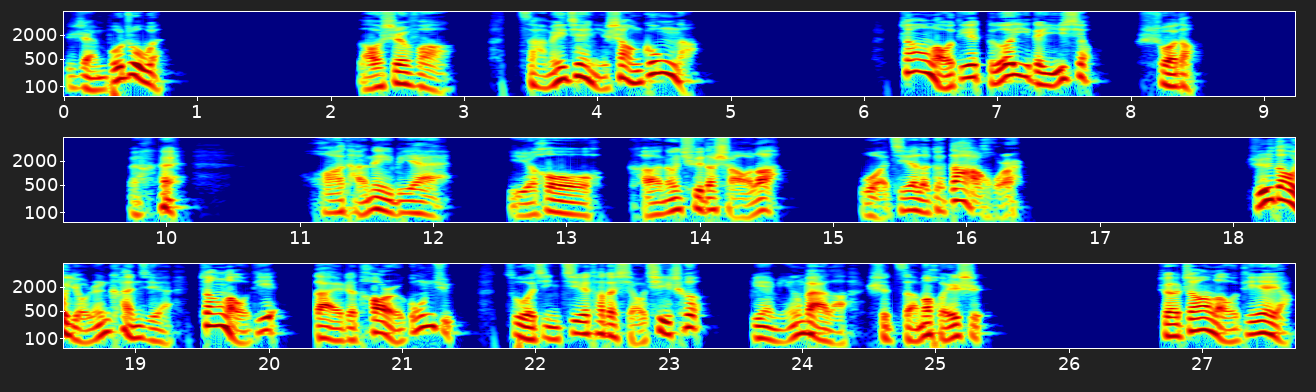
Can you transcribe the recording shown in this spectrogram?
忍不住问：“老师傅，咋没见你上工呢？”张老爹得意的一笑，说道：“ 花坛那边以后可能去的少了，我接了个大活儿。”直到有人看见张老爹带着掏耳工具坐进接他的小汽车，便明白了是怎么回事。这张老爹呀，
